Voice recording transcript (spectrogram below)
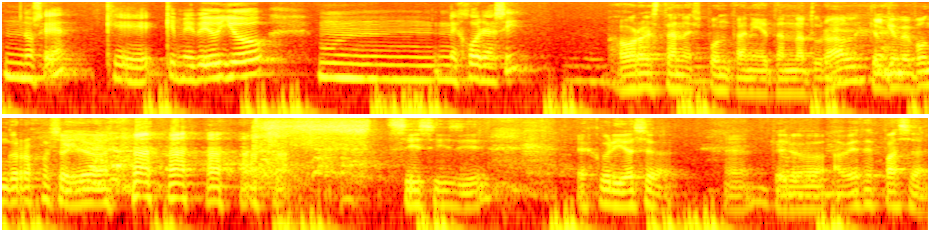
no sé, que, que me veo yo mmm, mejor así. Ahora es tan espontánea, tan natural, que el que me pongo rojo soy yo. sí, sí, sí. Es curioso, ¿eh? pero a veces pasa.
